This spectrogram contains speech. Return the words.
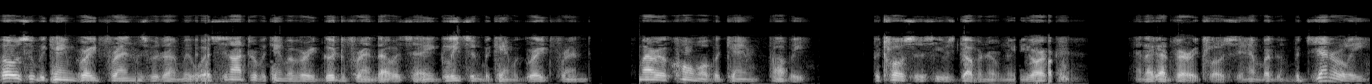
Those who became great friends with um, well, Sinatra became a very good friend, I would say. Gleason became a great friend. Mario Cuomo became probably the closest. He was governor of New York and I got very close to him. But but generally,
